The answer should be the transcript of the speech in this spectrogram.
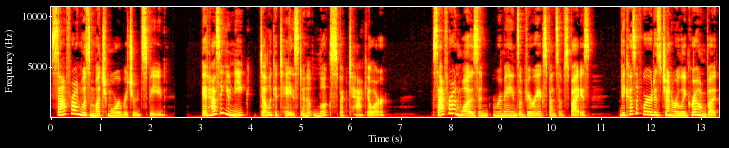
Saffron was much more Richard's speed. It has a unique, delicate taste and it looks spectacular. Saffron was and remains a very expensive spice because of where it is generally grown, but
